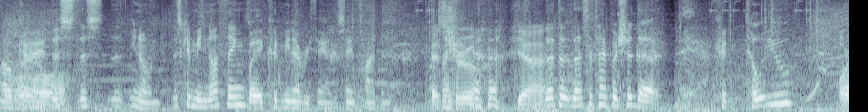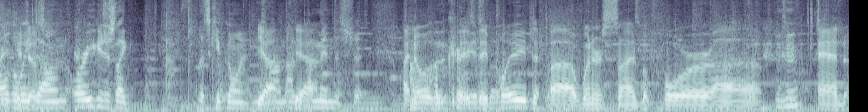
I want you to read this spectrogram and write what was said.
Okay. Oh. This, this, you know, this could mean nothing, but it could mean everything at the same time. It's Like- true. Yeah. That, that- that's the type of shit that could tilt you Or all you the way just- down, or you could just like, let's keep going. You Yeah, know, I'm, I'm, yeah. I'm in this shit. I know I'm, I'm that they, they played uh, winner's side before, uh, Mm-hmm. and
